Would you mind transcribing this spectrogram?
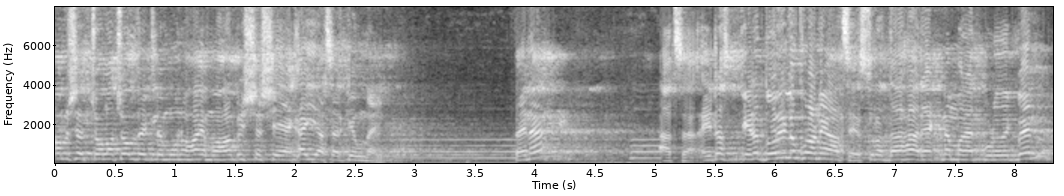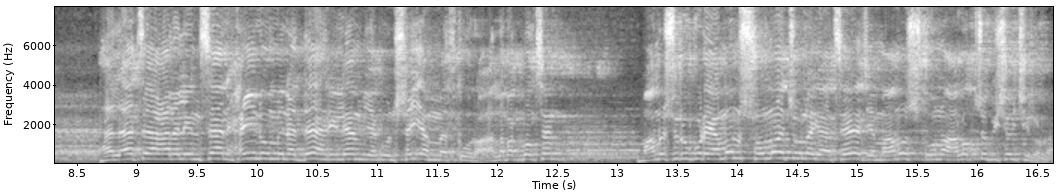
মানুষের চলাচল দেখলে মনে হয় মহাবিশ্বে সে একাই আছে আর কেউ নাই। তাই না? আচ্ছা এটা এটা দলিল কোরআনে আছে। সূরা দাহার এক নম্বর এক পড়ে দেখবেন। হাল আতা আলাল ইনসান হাইনুম মিনাদ দাহরি লাম ইয়াকুন শাইআম মাযকুরা। আল্লাহ পাক বলছেন, মানুষের উপরে এমন সময় চলে গেছে যে মানুষ কোনো আলোচ্য বিষয় ছিল না।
